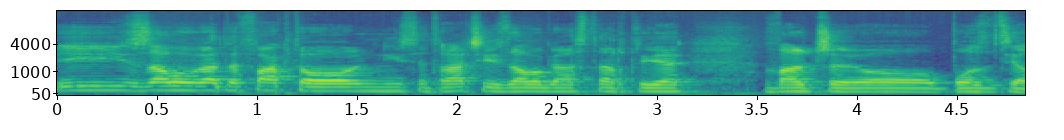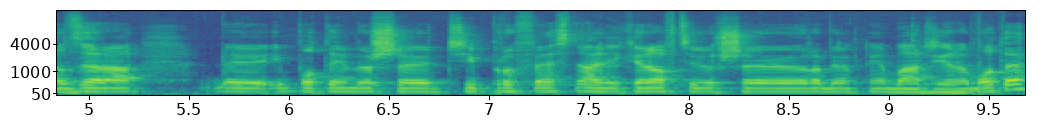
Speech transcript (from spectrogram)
i załoga de facto nic nie traci, załoga startuje, walczy o pozycję od zera y, i potem już y, ci profesjonalni kierowcy już y, robią jak najbardziej robotę.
